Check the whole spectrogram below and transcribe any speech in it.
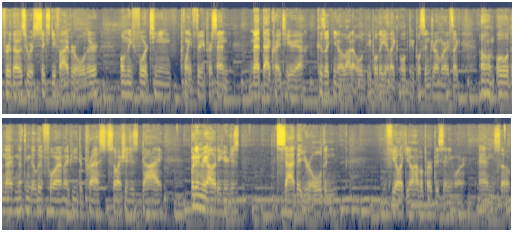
for those who were 65 or older, only 14.3% met that criteria. Because, like, you know, a lot of old people, they get, like, old people syndrome where it's like, oh, I'm old and I have nothing to live for. I might be depressed, so I should just die. But in reality, you're just sad that you're old and you feel like you don't have a purpose anymore. And so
